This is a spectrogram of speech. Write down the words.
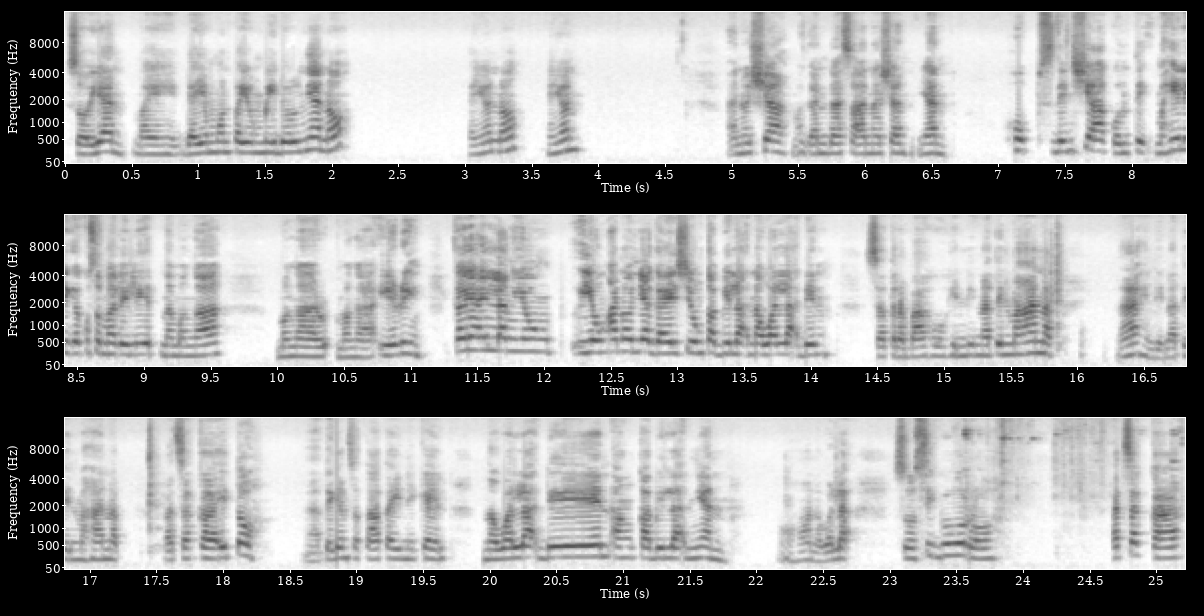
So yan, may diamond pa yung middle niya, no? Ayun, no? Ayun ano siya, maganda sana siya. Yan. Hoops din siya, kunti. Mahilig ako sa maliliit na mga mga mga earring. Kaya lang yung yung ano niya guys, yung kabila na wala din sa trabaho, hindi natin mahanap. Ha, hindi natin mahanap. At saka ito, natigan sa tatay ni Kyle, nawala din ang kabila niyan. Oho, nawala. So siguro at saka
